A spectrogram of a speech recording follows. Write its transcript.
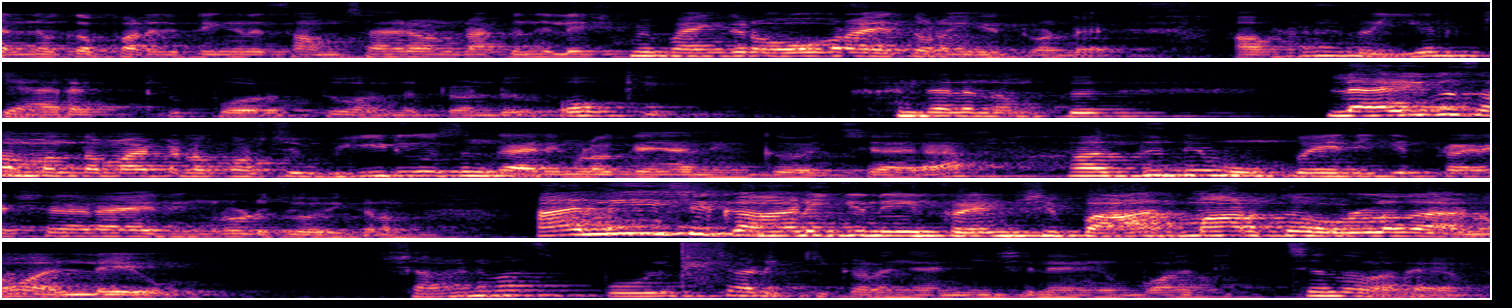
എന്നൊക്കെ പറഞ്ഞിട്ട് ഇങ്ങനെ സംസാരം ഉണ്ടാക്കുന്ന. ലക്ഷ്മി ഭയങ്കര ഓവറായി തുടങ്ങിയിട്ടുണ്ട്. അവരുടെ റിയൽ ക്യാരക്ടർ പുറത്തു വന്നിട്ടുണ്ട്. ഓക്കെ എന്തായാലും നമുക്ക് ലൈവ് സംബന്ധമായിട്ടുള്ള കുറച്ച് വീഡിയോസും കാര്യങ്ങളൊക്കെ ഞാൻ നിങ്ങൾക്ക് വെച്ചുതരാം. അതിനു മുമ്പ് എനിക്ക് പ്രേക്ഷകരായി നിങ്ങളോട് ചോദിക്കണം. അനീഷ് കാണിക്കുന്ന ഈ ഫ്രണ്ട്ഷിപ്പ് ആത്മാർത്ഥം ഉള്ളതാണോ അല്ലയോ? ഷാനവാസ് പൊളിച്ചടക്കി കളഞ്ഞ അനീഷിനെ അങ്ങ് വധിച്ചെന്ന് പറയാം.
